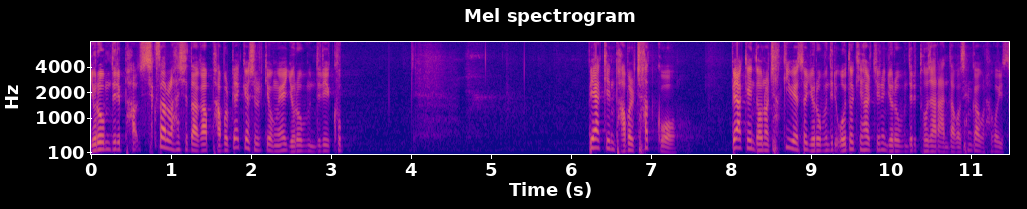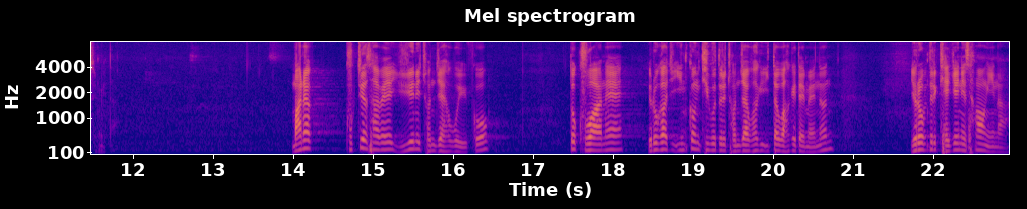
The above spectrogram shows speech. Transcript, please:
여러분들이 밥- 식사를 하시다가 밥을 뺏겼을 경우에 여러분들이 그 빼앗긴 밥을 찾고 빼앗긴 돈을 찾기 위해서 여러분들이 어떻게 할지는 여러분들이 더 잘 안다고 생각을 하고 있습니다. 만약 국제사회에 유엔이 존재하고 있고 또 그 안에 여러 가지 인권 기구들이 존재하고 있다고 하게 되면은 여러분들이 개개인의 상황이나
